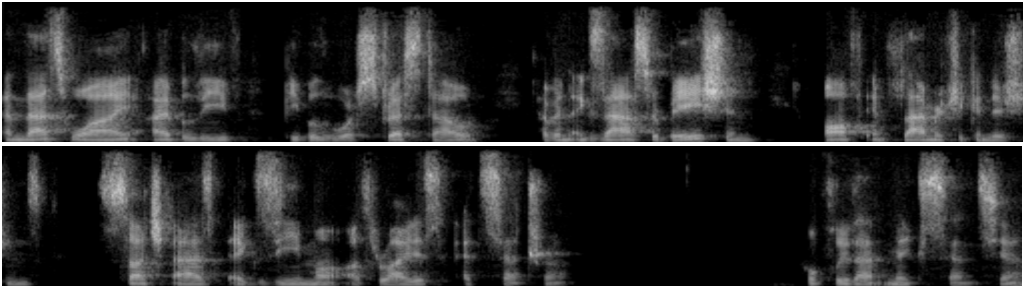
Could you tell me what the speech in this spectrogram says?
And that's why I believe people who are stressed out have an exacerbation of inflammatory conditions such as eczema, arthritis, etc. Hopefully that makes sense, yeah?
